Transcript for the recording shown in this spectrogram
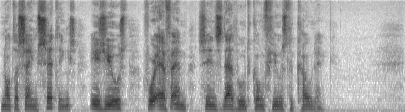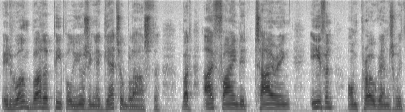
not the same settings, is used for FM since that would confuse the codec. It won't bother people using a ghetto blaster, but I find it tiring even on programs with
